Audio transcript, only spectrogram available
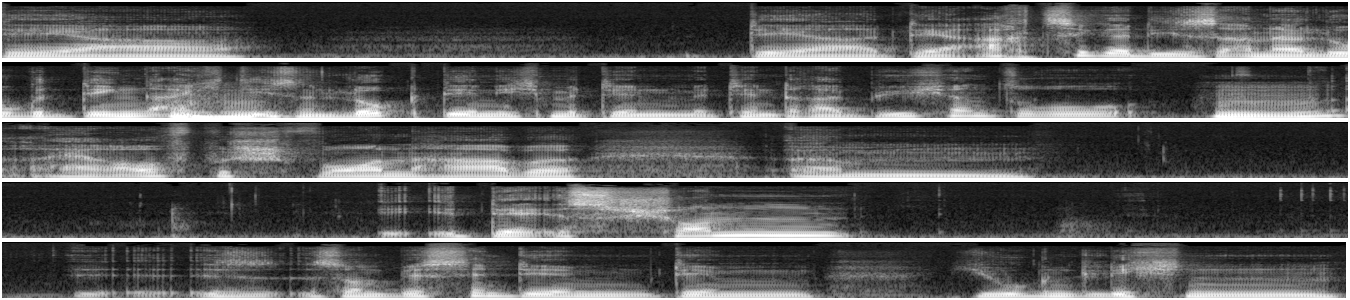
der der, der 80er, dieses analoge Ding, eigentlich mhm. diesen Look, den ich mit den, mit den drei Büchern so mhm. heraufbeschworen habe, ähm, der ist schon so ein bisschen dem, dem jugendlichen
